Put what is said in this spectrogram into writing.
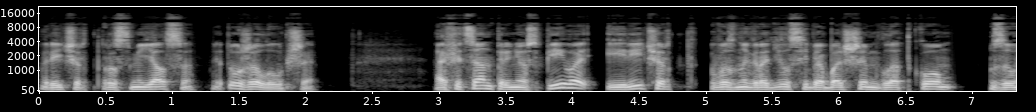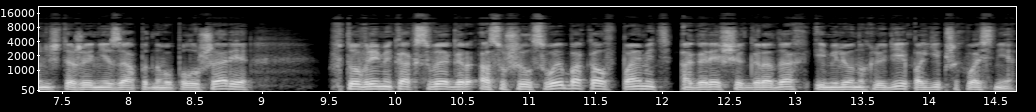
Ричард рассмеялся. «Это уже лучше». Официант принес пиво, и Ричард вознаградил себя большим глотком за уничтожение западного полушария, в то время как Свегер осушил свой бокал в память о горящих городах и миллионах людей, погибших во сне.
